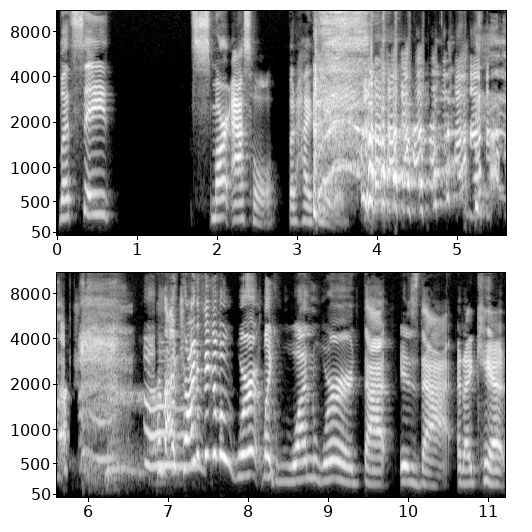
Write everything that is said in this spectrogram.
Let's say smart asshole, but hyphenated. Because I'm trying to think of a word, like one word that is that, and I can't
